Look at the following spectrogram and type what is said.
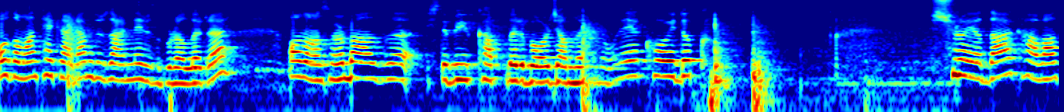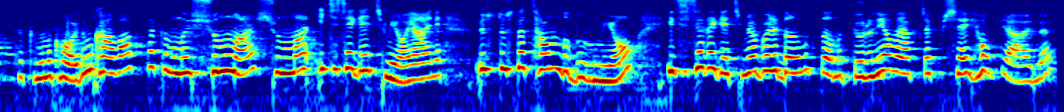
O zaman tekrardan düzenleriz buraları. Ondan sonra bazı işte büyük kapları, borcamlarını oraya koyduk. Şuraya da kahvaltı takımını koydum. Kahvaltı takımının şunlar, şunlar iç içe geçmiyor. Yani üst üste tam da durmuyor. İç içe de geçmiyor. Böyle dağınık dağınık görünüyor ama yapacak bir şey yok yani.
